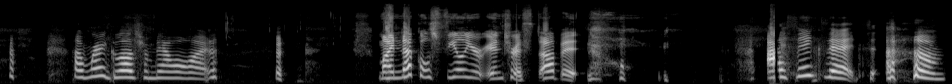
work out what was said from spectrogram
I'm wearing gloves from now on. My knuckles feel your interest. Stop it. I think that um,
